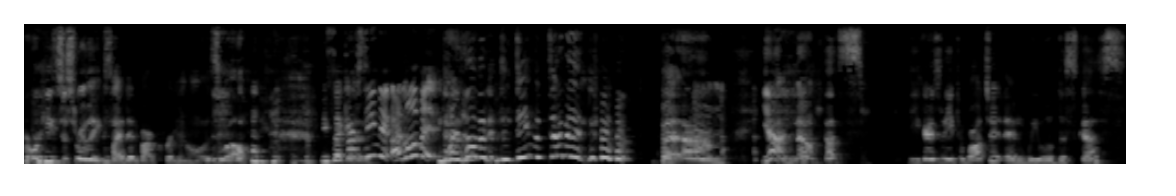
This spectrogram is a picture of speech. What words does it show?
or he's just really excited about criminal as well He's like, I've seen it. I love it. I love it. David Tennant. but um, yeah, no, that's you guys need to watch it, and we will discuss.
